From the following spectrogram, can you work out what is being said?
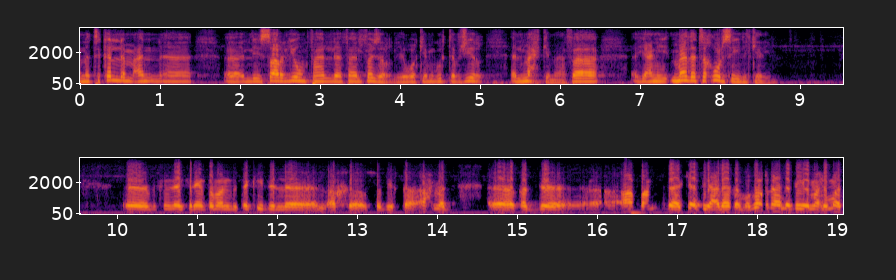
نتكلم عن اللي صار اليوم في الفجر اللي هو كما قلت تفجير المحكمة. ف يعني ماذا تقول سيدي الكريم؟ بسم الله الكريم. طبعا بالتأكيد الأخ الصديق أحمد قد أعطى كافية على هذا الموضوع. أنا لدي معلومات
